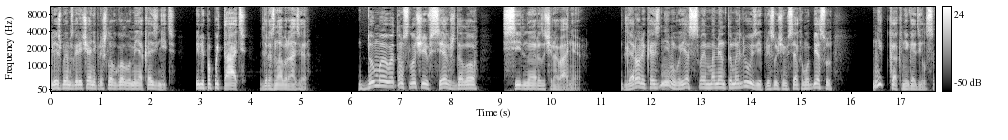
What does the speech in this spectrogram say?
Лишь бы им сгоряча не пришло в голову меня казнить. Или попытать для разнообразия. Думаю, в этом случае всех ждало сильное разочарование. Для роли казнимого я со своим моментом иллюзии, присущим всякому бесу, никак не годился.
